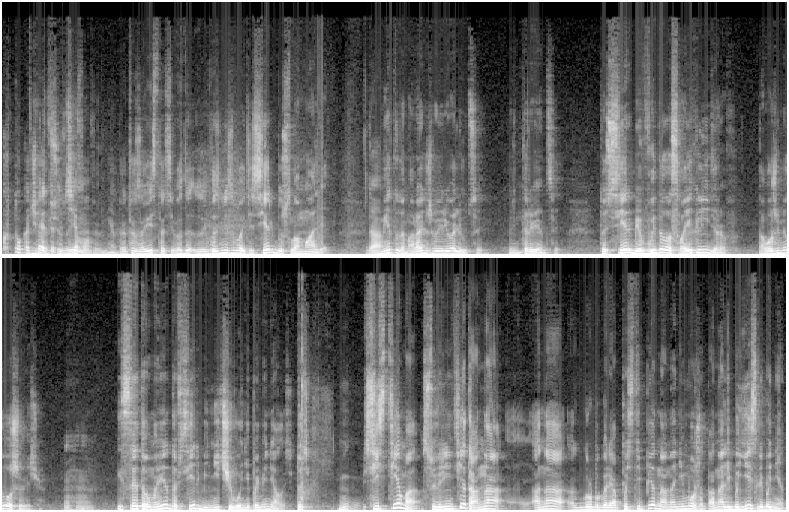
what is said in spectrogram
кто качает нет, эту тему? От, нет, это зависит от... Вы, вы не забывайте, Сербию сломали да. методом оранжевой революции, интервенции. То есть Сербия выдала своих лидеров, того же Милошевича. Угу. И с этого момента в Сербии ничего не поменялось. То есть система суверенитета, она, она, грубо говоря, постепенно она не может. Она либо есть, либо нет.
